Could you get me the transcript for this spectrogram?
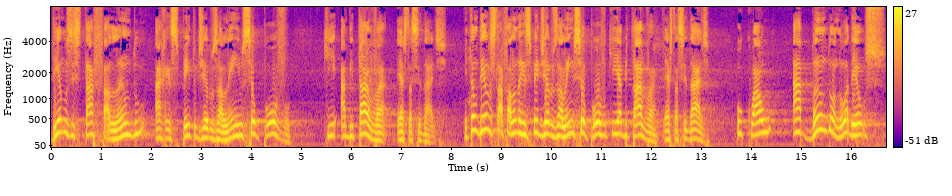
Deus está falando a respeito de Jerusalém e o seu povo que habitava esta cidade. Então Deus está falando a respeito de Jerusalém e seu povo que habitava esta cidade, o qual abandonou a Deus,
